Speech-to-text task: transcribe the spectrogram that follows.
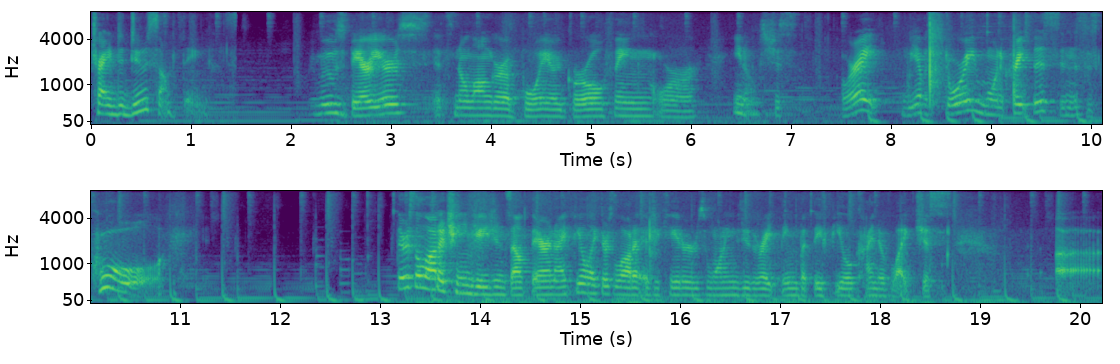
trying to do something. Removes barriers. It's no longer a boy or girl thing or, you know, it's just, all right, we have a story, we want to create this and this is cool. There's a lot of change agents out there and I feel like there's a lot of educators wanting to do the right thing, but they feel kind of like just uh,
